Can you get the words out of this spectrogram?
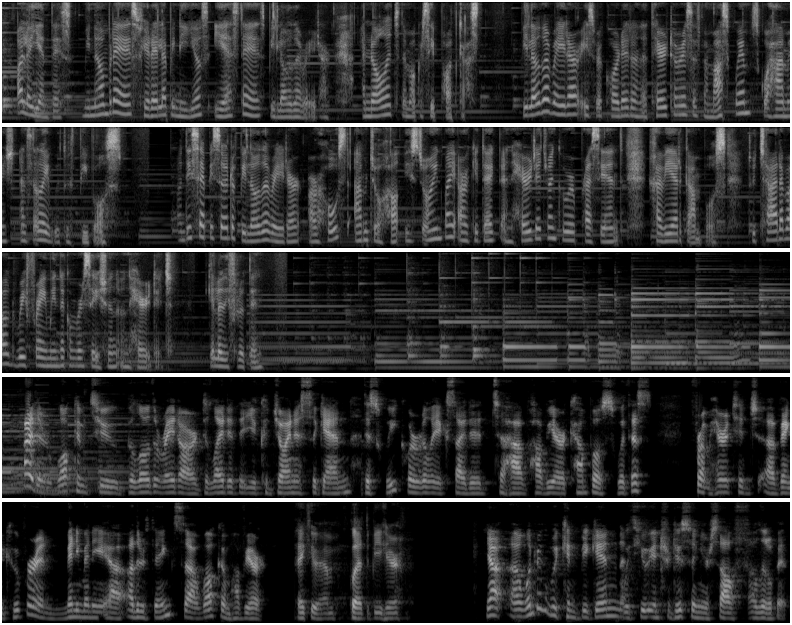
Hola oyentes, mi nombre es Fiorella Pinillos y este es Below the Radar, a Knowledge Democracy podcast. Below the Radar is recorded on the territories of the Musqueam, Squamish, and tsleil peoples. On this episode of Below the Radar, our host Am Johal is joined by architect and Heritage Vancouver president Javier Campos to chat about reframing the conversation on heritage. Que lo disfruten. Hi there. Welcome to Below the Radar. Delighted that you could join us again this week. We're really excited to have Javier Campos with us from Heritage uh, Vancouver and many, many uh, other things. Uh, welcome, Javier. Thank you. I'm glad to be here. Yeah, uh, wondering if we can begin with you introducing yourself a little bit.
